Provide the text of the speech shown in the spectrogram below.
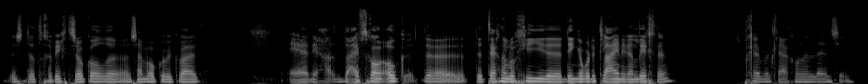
Dus dat gewicht is ook al, eh, zijn we ook alweer kwijt. En ja, het blijft gewoon ook... De, de technologie, de dingen worden kleiner en lichter. Dus op een gegeven moment krijg je gewoon een lens in.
